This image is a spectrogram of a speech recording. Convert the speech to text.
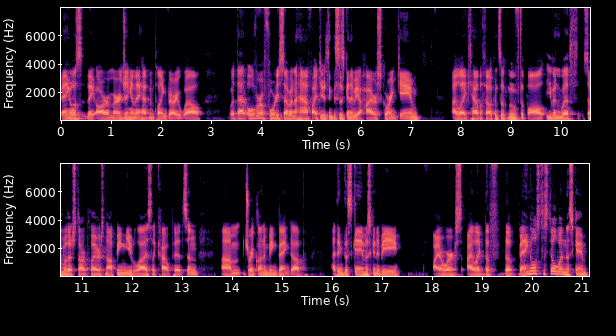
Bengals, they are emerging and they have been playing very well. With that over a 47 and a half, I do think this is going to be a higher scoring game. I like how the Falcons have moved the ball, even with some of their star players not being utilized, like Kyle Pitts and um, Drake London being banged up. I think this game is going to be fireworks. I like the the Bengals to still win this game,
